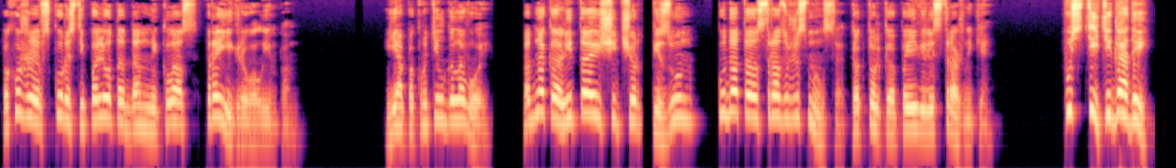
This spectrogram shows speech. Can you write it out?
Похоже, в скорости полета данный класс проигрывал импам. Я покрутил головой. Однако летающий черт Пизун куда-то сразу же смылся, как только появились стражники. «Пустите, гады!»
